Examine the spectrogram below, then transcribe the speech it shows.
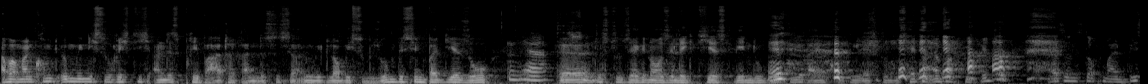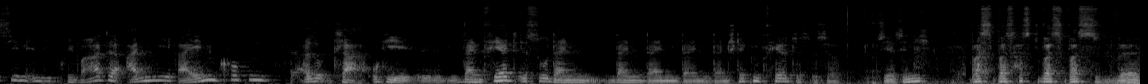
aber man kommt irgendwie nicht so richtig an das Private ran. Das ist ja irgendwie, glaube ich, sowieso ein bisschen bei dir so, Ja, äh, dass du sehr genau selektierst, wen du wie reingucken lässt. Und ich hätte einfach die Bitte, lass uns doch mal ein bisschen in die private Andi reingucken. Also klar, okay, äh, dein Pferd ist so dein, dein, dein, dein, dein Steckenpferd, das ist ja sehr sinnig. Was, was hast du, was, was äh,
